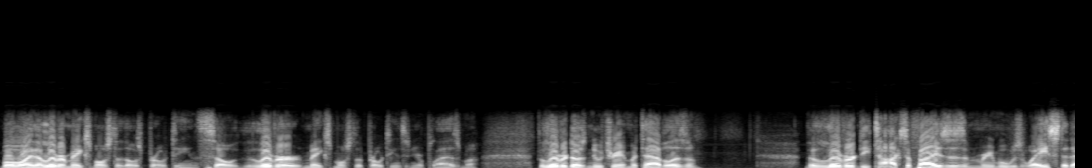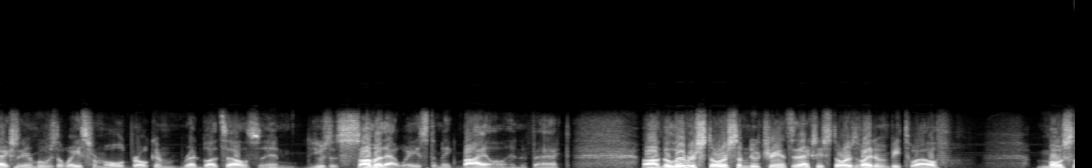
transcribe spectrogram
But boy, the liver makes most of those proteins. So the liver makes most of the proteins in your plasma. The liver does nutrient metabolism. The liver detoxifies and removes waste. It actually removes the waste from old broken red blood cells and uses some of that waste to make bile, in fact. Um, the liver stores some nutrients. It actually stores vitamin B12 most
